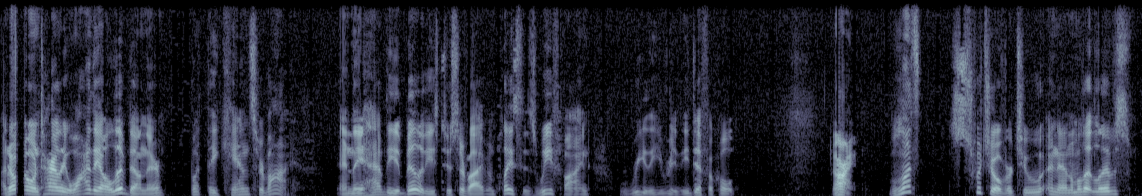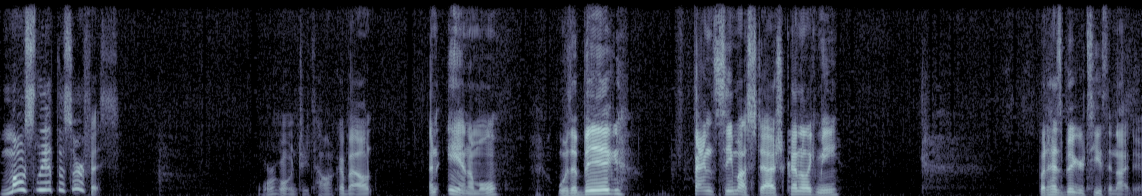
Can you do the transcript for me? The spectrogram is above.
I don't know entirely why they all live down there, but they can survive. And they have the abilities to survive in places we find really, really difficult. All right, let's switch over to an animal that lives mostly at the surface. We're going to talk about an animal with a big fancy mustache, kind of like me, but has bigger teeth than I do.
